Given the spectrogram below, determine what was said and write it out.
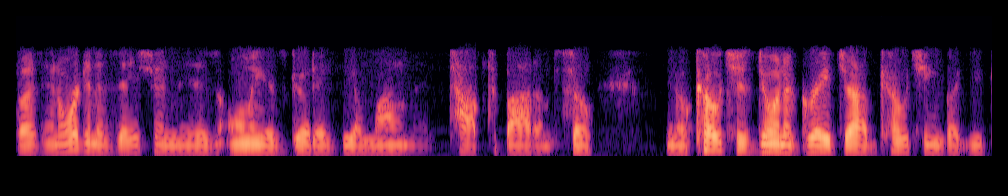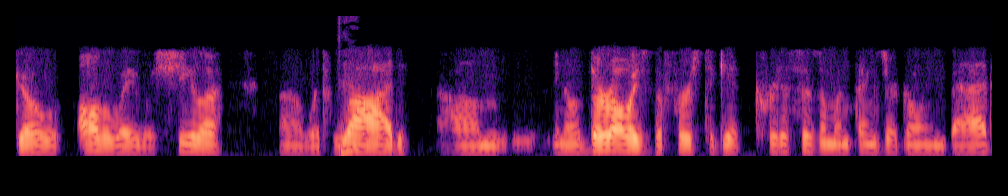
but an organization is only as good as the alignment top to bottom. So, you know, coach is doing a great job coaching, but you go all the way with Sheila, uh, with Rod. Um, you know, they're always the first to get criticism when things are going bad.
